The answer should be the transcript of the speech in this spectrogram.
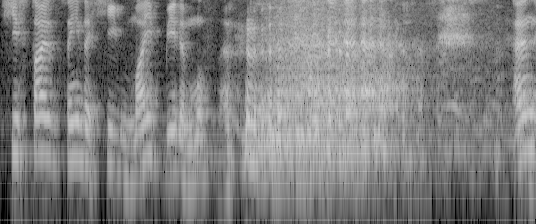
he started thinking that he might be the Muslim. and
